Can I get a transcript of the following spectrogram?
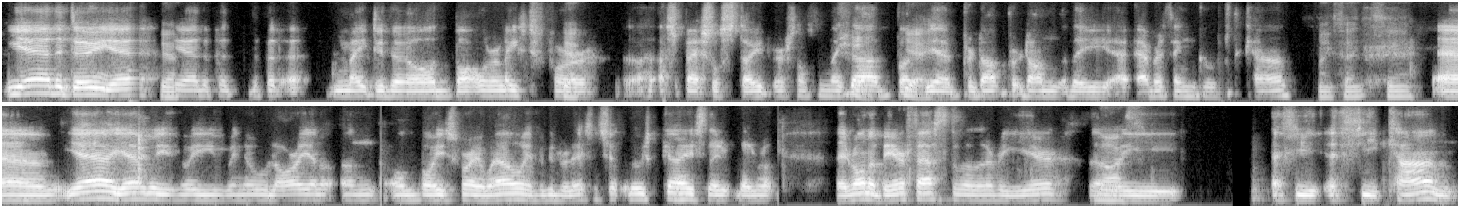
Yeah, they do. Yeah, Yeah. yeah. they put they put uh, might do the odd bottle release for a, a special stout or something like Sure. that. But Yeah. yeah, predom- predominantly uh, everything goes to can. makes sense. Yeah. Um, yeah, yeah, we, we, we know Laurie and, and Old Boys very well. We have a good relationship with those guys. They they run, they run a beer festival every year that Nice. we, if you if you can,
